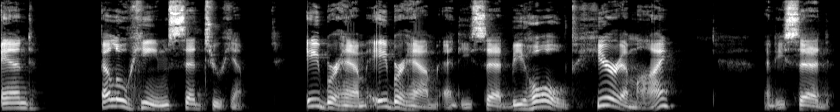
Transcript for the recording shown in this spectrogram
And Elohim said to him, Abraham, Abraham, and he said, Behold, here am I. And he said,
